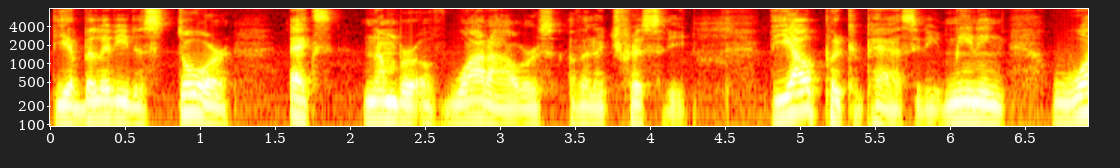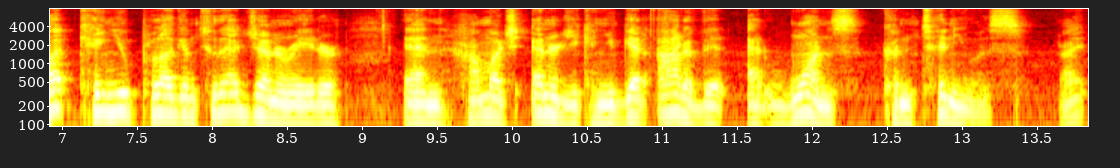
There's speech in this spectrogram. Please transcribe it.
the ability to store X number of watt hours of electricity. The output capacity, meaning what can you plug into that generator and how much energy can you get out of it at once continuous, right?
